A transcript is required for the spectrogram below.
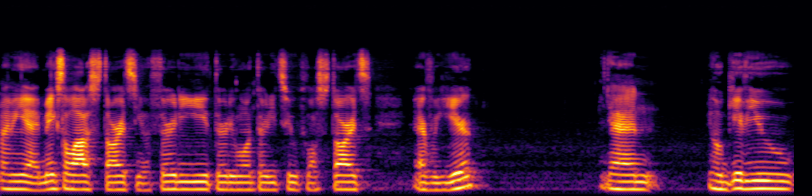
I mean, yeah, he makes a lot of starts, you know, 30, 31, 32 plus starts every year. And he'll give you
